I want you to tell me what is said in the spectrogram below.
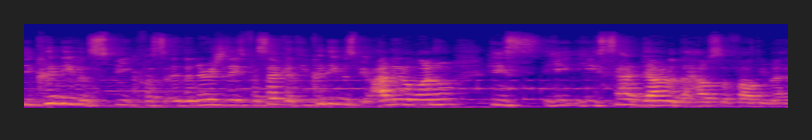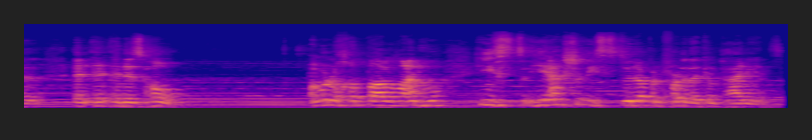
He couldn't even speak. The narration says for seconds, he couldn't even speak. Ali anhu, he, he, he sat down in the house of Fatima in, in his home. Umar al-Khattab he, he actually stood up in front of the companions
